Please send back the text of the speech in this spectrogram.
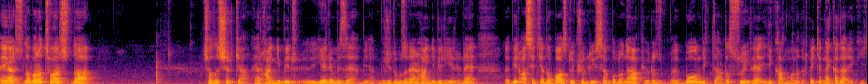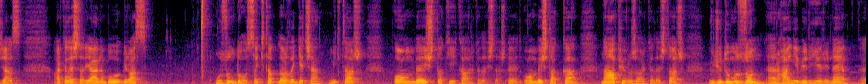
Eğer laboratuvarda çalışırken herhangi bir yerimize, bir- vücudumuzun herhangi bir yerine e, bir asit ya da baz döküldüyse bunu ne yapıyoruz? E, Bol miktarda su ile yıkanmalıdır. Peki ne kadar yıkayacağız? Arkadaşlar yani bu biraz uzun da olsa kitaplarda geçen miktar 15 dakika arkadaşlar. Evet 15 dakika ne yapıyoruz arkadaşlar? Vücudumuzun herhangi bir yerine e,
